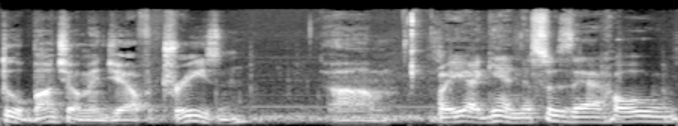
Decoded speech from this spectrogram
threw a bunch of them in jail for treason. But yeah, again, this was that whole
